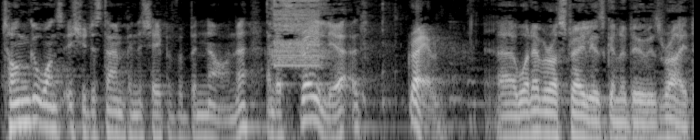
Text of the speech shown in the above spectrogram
Tonga once issued a stamp in the shape of a banana, and Australia. uh, Graeme. Uh, whatever Australia's going to do is right.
